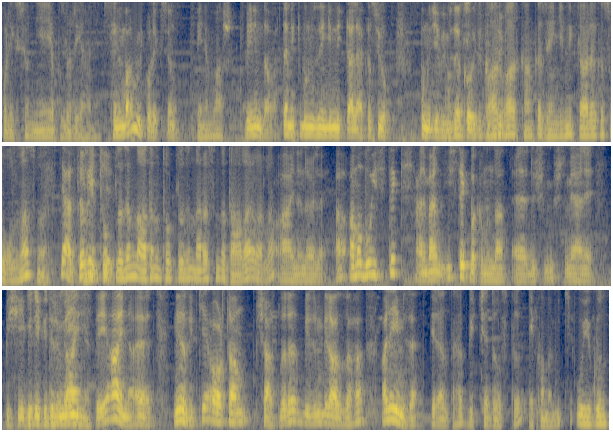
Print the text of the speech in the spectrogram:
Koleksiyon niye yapılır yani? Senin var mı bir koleksiyonun? Benim var. Benim de var. Demek ki bunun zenginlikle alakası yokmuş. Bunu cebimize Ama işte koyduk. var var kanka zenginlikle alakası olmaz mı? ya tabii Benim ki. topladığımla adamın topladığının arasında dağlar var lan. Aynen öyle. Ama bu istek hani ben istek bakımından e, düşünmüştüm. Yani bir şeyi İçgüdümüz biriktirme aynı. isteği aynı evet. Ne yazık ki ortam şartları bizim biraz daha aleyhimize. Biraz daha bütçe dostu, ekonomik, uygun.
